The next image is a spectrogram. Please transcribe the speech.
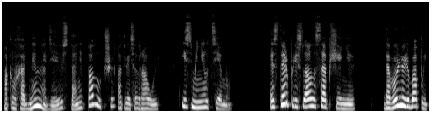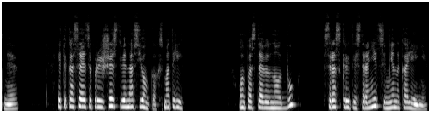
а к выходным, надеюсь, станет получше, — ответил Рауль и сменил тему. Эстер прислала сообщение, довольно любопытное. Это касается происшествия на съемках, смотри. Он поставил ноутбук с раскрытой страницей мне на колени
